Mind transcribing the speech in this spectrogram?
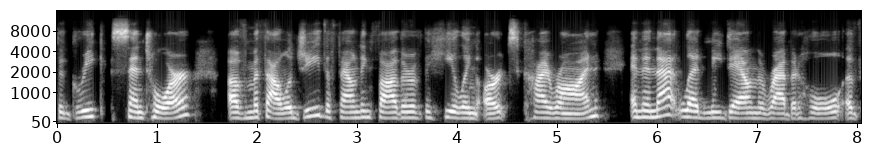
the Greek centaur of mythology, the founding father of the healing arts, Chiron. And then that led me down the rabbit hole of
